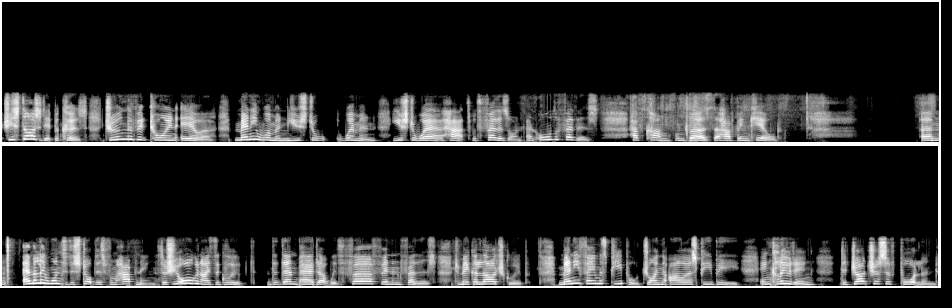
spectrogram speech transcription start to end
She started it because during the Victorian era, many women used to women used to wear hats with feathers on, and all the feathers have come from birds that have been killed. Um, Emily wanted to stop this from happening, so she organized a group that then paired up with Fur, Fin and Feathers to make a large group. Many famous people joined the RSPB, including the Duchess of Portland,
